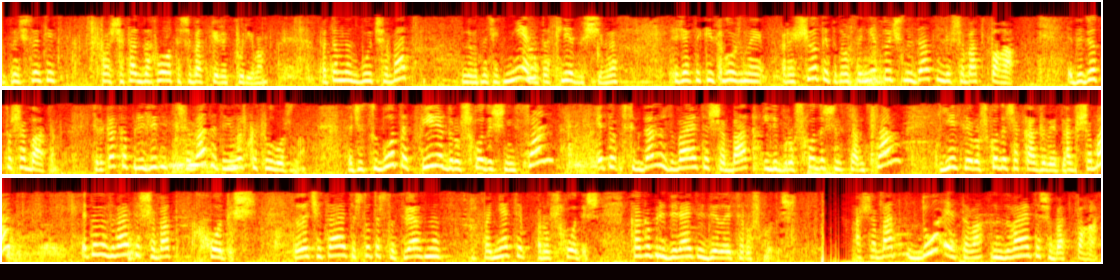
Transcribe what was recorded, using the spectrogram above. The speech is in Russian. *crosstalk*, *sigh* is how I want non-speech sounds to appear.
значит, у нас есть шаббат захор, это шаббат перед Пуримом. Потом у нас будет шаббат, ну, вот, значит, нет, это следующий. У нас сейчас такие сложные расчеты, потому что нет точной даты для шаббат пара. Это идет по шаббатам. Теперь как определить шаббат, это немножко сложно. Значит, суббота перед Рошходыш Нисан, это всегда называется шаббат или Рошходыш Нисан сам, если Рошходыш оказывается в шаббат, это называется шаббат ходыш. Тогда читается что-то, что связано с понятием Рошходыш. Как определяется и делается Рошходыш. А шаббат до этого называется шаббат пара.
